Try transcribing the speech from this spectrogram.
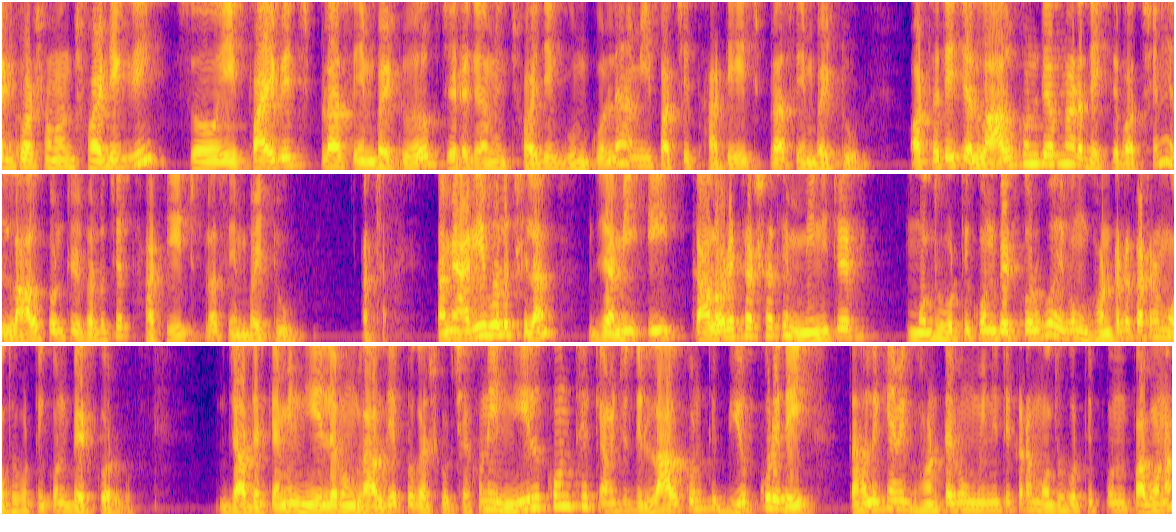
এক ঘর সমান ছয় ডিগ্রি। সো এই five H plus M by twelve যেটাকে আমি ছয় দিয়ে গুণ করলে আমি পাচ্ছি thirty H plus M by two অর্থাৎ এই যে লাল কোণটি আপনারা দেখতে পাচ্ছেন, এই লাল কোণটির ভ্যালু হচ্ছে thirty H plus M by two আচ্ছা আমি আগেই বলেছিলাম যে আমি এই কালো রেখার সাথে মিনিটের মধ্যবর্তী কোণ বের করব এবং ঘণ্টার কাটার মধ্যবর্তী কোণ বের করব। যাদেরকে আমি নীল এবং লাল দিয়ে প্রকাশ করছি। এখন এই নীল কোণ থেকে আমি যদি লাল কোণটি বিয়োগ করে দেই, তাহলে কি আমি ঘণ্টা এবং মিনিটের কাটার মধ্যবর্তী কোণ পাবো না?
